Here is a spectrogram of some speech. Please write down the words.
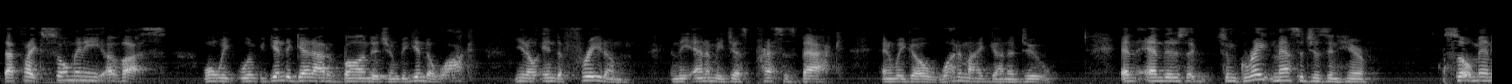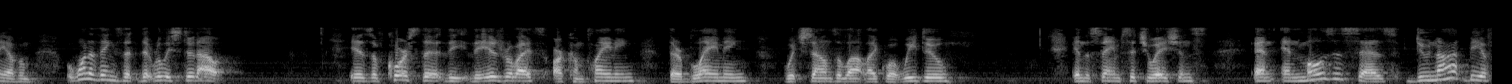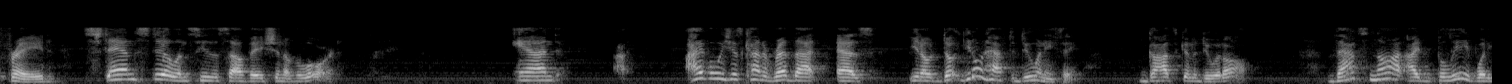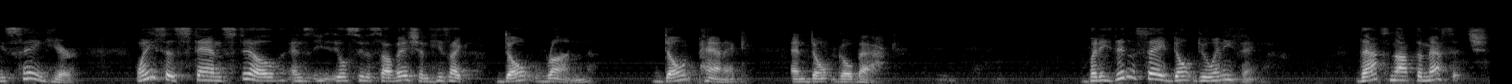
That's like so many of us when we, when we begin to get out of bondage and begin to walk, you know, into freedom, and the enemy just presses back, and we go, what am I going to do? And, and there's a, some great messages in here, so many of them. But one of the things that, that really stood out is, of course, the, the, the Israelites are complaining, they're blaming, which sounds a lot like what we do in the same situations. And, and Moses says, Do not be afraid Stand still and see the salvation of the Lord. And I've always just kind of read that as, you know, don't, you don't have to do anything. God's going to do it all. That's not, I believe, what he's saying here. When he says stand still and you'll see the salvation, he's like, don't run, don't panic, and don't go back. But he didn't say don't do anything. That's not the message.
